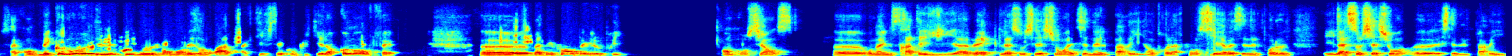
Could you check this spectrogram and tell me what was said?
ça compte. Mais comme on veut des, des, logements dans des endroits attractifs, c'est compliqué. Alors, comment on fait? Bah, Des fois, on paye le prix, en conscience. Euh, on a une stratégie avec l'association SNL Paris, entre la foncière SNL Prologue et l'association euh, SNL Paris,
